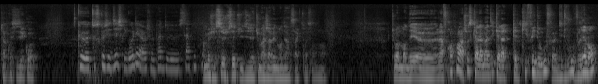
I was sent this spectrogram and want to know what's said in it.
Tu as précisé quoi? Que tout ce que j'ai dit, je rigolais. Hein. Je veux pas de sac ou quoi. Ah, Mais je sais, je sais, tu, dis- tu m'as jamais demandé un sac de toute façon. Tu m'as demandé. Euh, là, franchement, la chose qu'elle m'a dit qu'elle a- qu'elle kiffait de ouf, euh, dites-vous, vraiment,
